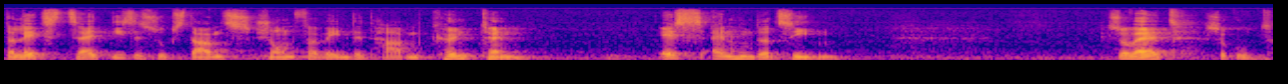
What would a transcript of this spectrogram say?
der letzten Zeit diese Substanz schon verwendet haben könnten. S107. Soweit, so gut.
